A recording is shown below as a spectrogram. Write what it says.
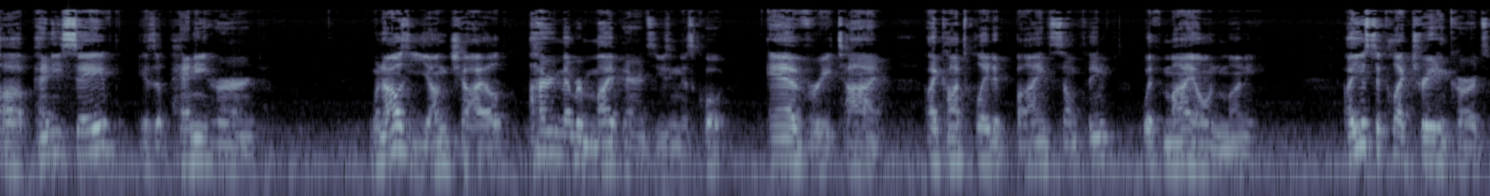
a penny saved is a penny earned. When I was a young child, I remember my parents using this quote every time I contemplated buying something with my own money. I used to collect trading cards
